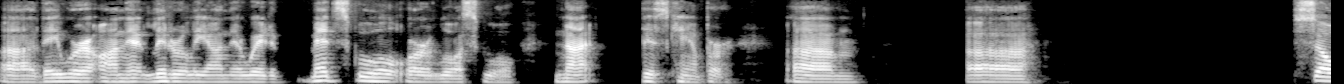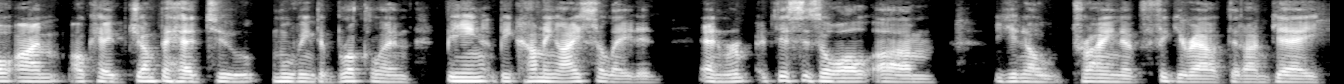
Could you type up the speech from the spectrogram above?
Uh, they were on their literally on their way to med school or law school, not this camper. Um, uh, so I'm okay, jump ahead to moving to Brooklyn, being becoming isolated. And re this is all um, you know, trying to figure out that I'm gay.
